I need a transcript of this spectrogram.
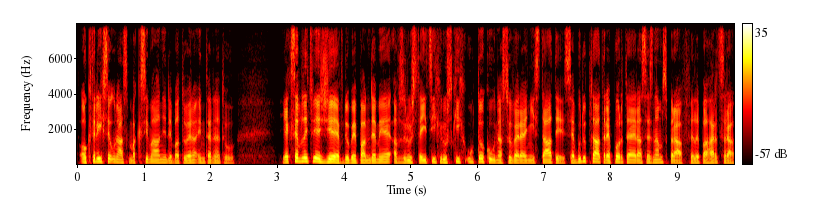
o kterých se u nás maximálně debatuje na internetu. Jak se v Litvě žije v době pandemie a vzrůstajících ruských útoků na suverénní státy, se budu ptát reportéra Seznam zpráv Filipa Harcra,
